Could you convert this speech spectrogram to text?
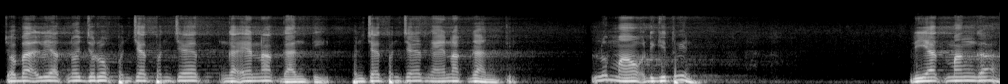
Coba lihat no jeruk pencet-pencet nggak enak ganti, pencet-pencet nggak enak ganti. Lu mau digituin? Lihat mangga,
